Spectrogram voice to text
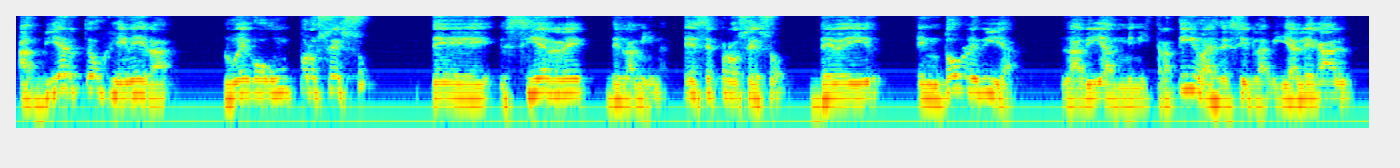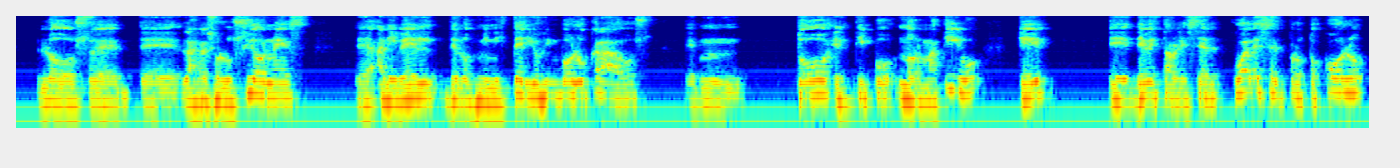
advierte o genera luego un proceso de cierre de la mina. Ese proceso debe ir en doble vía, la vía administrativa, es decir, la vía legal, los, eh, eh, las resoluciones eh, a nivel de los ministerios involucrados, todo el tipo normativo que debe establecer cuál es el protocolo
